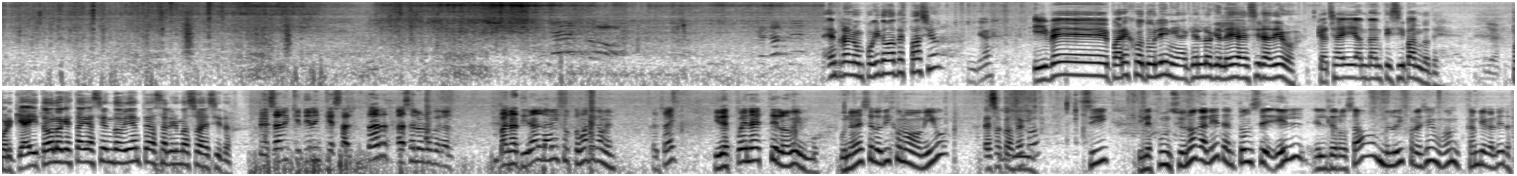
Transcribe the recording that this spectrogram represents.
Entrale un poquito más despacio Ya. Y ve parejo tu línea, que es lo que le iba a decir a Diego. ¿Cachai? Anda anticipándote. Porque ahí todo lo que estáis haciendo bien te va a salir más suavecito. Pensar en que tienen que saltar hacia el otro pedal. Van a tirar la bici automáticamente. ¿Cachai? Y después a este lo mismo. Una vez se lo dije a unos amigos. ¿Esos consejos? Sí, y le funcionó caleta. Entonces él, el de Rosado, me lo dijo recién, weón, cambia caleta.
